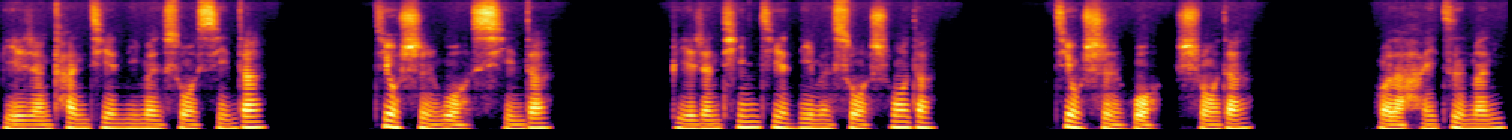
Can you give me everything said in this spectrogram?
别人看见你们所行的，就是我行的；别人听见你们所说的，就是我说的。我的孩子们，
